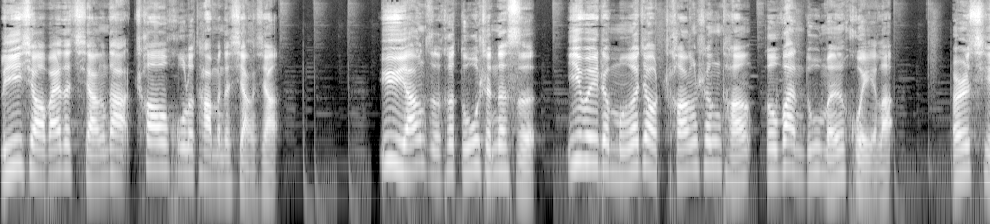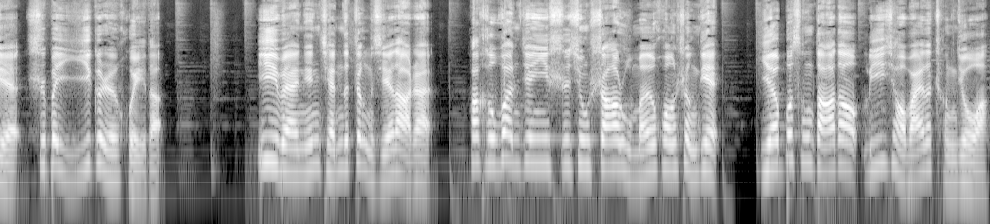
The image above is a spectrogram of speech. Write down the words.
李小白的强大超乎了他们的想象。玉阳子和毒神的死，意味着魔教长生堂和万毒门毁了。而且是被一个人毁的。一百年前的正邪大战，他和万剑一师兄杀入蛮荒圣殿，也不曾达到李小白的成就啊！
